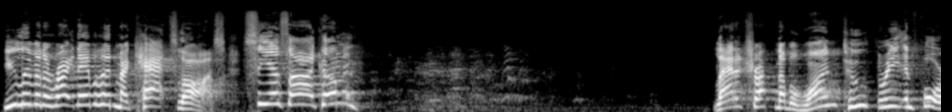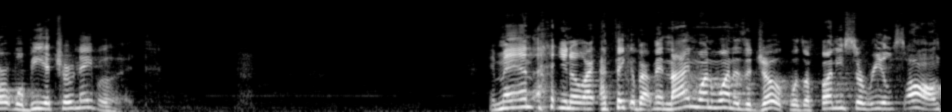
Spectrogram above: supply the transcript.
You live in the right neighborhood, my cat's lost. CSI coming. Ladder truck number one, two, three, and four will be at your neighborhood. And man, you know, I, I, think about, man, 911 as a joke was a funny, surreal song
